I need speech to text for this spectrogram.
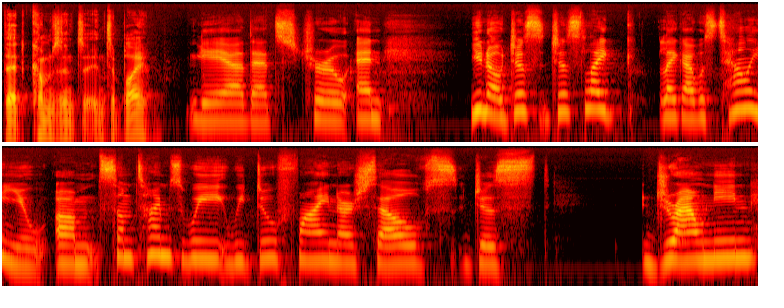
that comes into into play. Yeah, that's true. And you know, just just like like I was telling you, um, sometimes we we do find ourselves just drowning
